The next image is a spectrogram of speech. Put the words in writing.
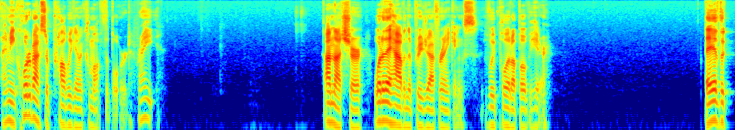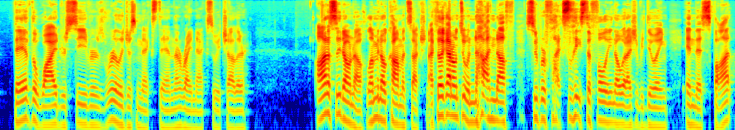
I mean, quarterbacks are probably going to come off the board, right? I'm not sure. What do they have in the pre-draft rankings? If we pull it up over here, they have the they have the wide receivers really just mixed in. They're right next to each other. Honestly, don't know. Let me know comment section. I feel like I don't do not enough super flex leagues to fully know what I should be doing in this spot,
